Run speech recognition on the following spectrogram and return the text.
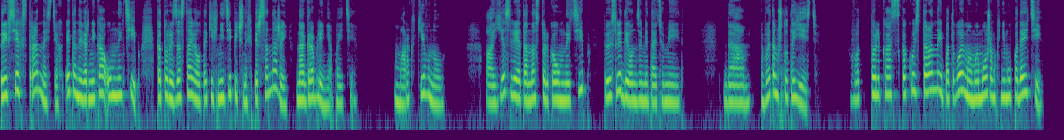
При всех странностях это наверняка умный тип, который заставил таких нетипичных персонажей на ограбление пойти. Марк кивнул. А если это настолько умный тип, то и следы он заметать умеет. Да, в этом что-то есть. Вот только с какой стороны, по-твоему, мы можем к нему подойти?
